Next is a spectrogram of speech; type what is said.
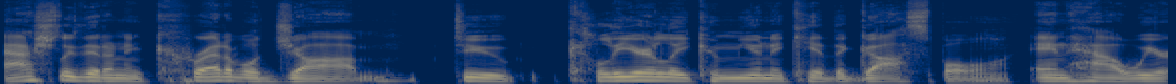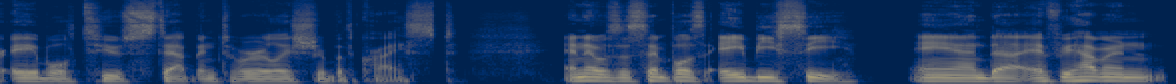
Ashley did an incredible job to clearly communicate the gospel and how we're able to step into a relationship with Christ. And it was as simple as ABC. And uh, if you haven't,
